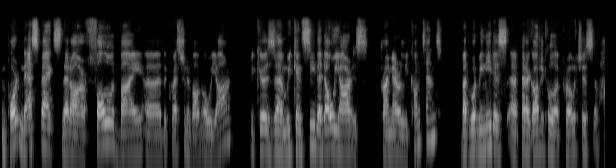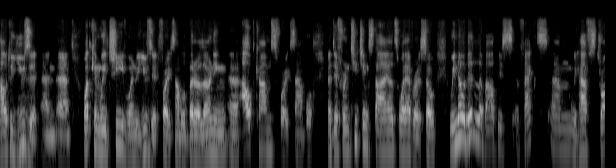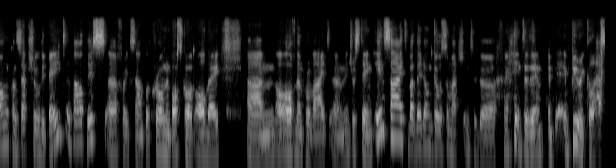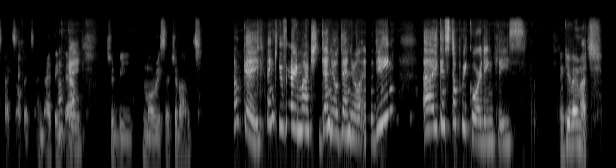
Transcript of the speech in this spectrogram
important aspects that are followed by uh, the question about OER, because um, we can see that OER is primarily content, but what we need is uh, pedagogical approaches of how to use it and uh, what can we achieve when we use it. For example, better learning uh, outcomes, for example, uh, different teaching styles, whatever. So we know little about these facts. Um, we have strong conceptual debate about this. Uh, for example, Cronin and Bozkurt, all they, um, all of them provide um, interesting insights, but they don't go so much into the into the empirical aspects of it. And I think Okay. there should be more research about it. Okay, thank you very much, Daniel, Daniel, and Nadine. Uh, you can stop recording, please. Thank you very much.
